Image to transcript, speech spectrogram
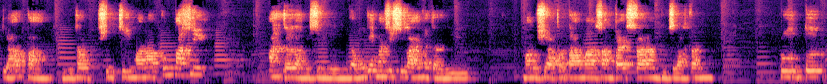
ya apa? Kita suci mana pun pasti adalah missing link. Gak mungkin masih istilahnya dari manusia pertama sampai sekarang dijelaskan runtut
